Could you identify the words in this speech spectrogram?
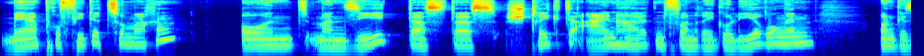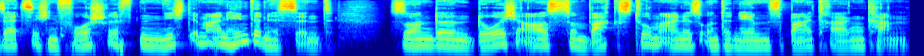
mehr Profite zu machen. Und man sieht, dass das strikte Einhalten von Regulierungen und gesetzlichen Vorschriften nicht immer ein Hindernis sind, sondern durchaus zum Wachstum eines Unternehmens beitragen kann.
